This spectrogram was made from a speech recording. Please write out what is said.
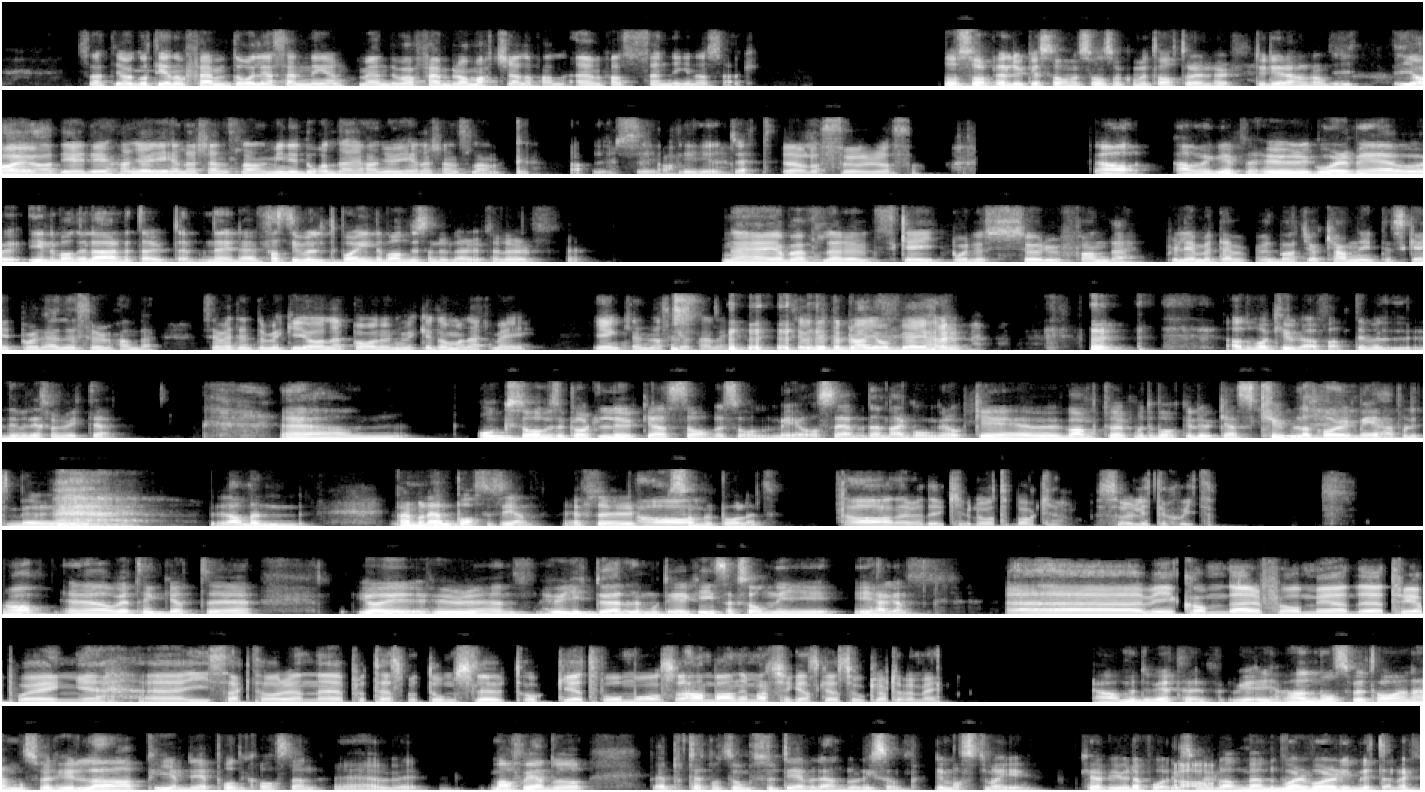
Så att jag har gått igenom fem dåliga sändningar, men det var fem bra matcher i alla fall, även fast sändningarna sög. De saknar Lukas Samuelsson som kommentator, eller hur? Det är det det handlar om. Ja, ja, det, det, han gör ju hela känslan. Min idol där, han gör ju hela känslan. Ja, du ser, det är helt rätt. Jävla surr alltså. Ja, men hur går det med innebandylärandet där ute? Nej, nej, fast det är väl inte bara innebandy som du lär ut, eller hur? Nej, jag har behövt lära ut skateboard och surfande. Problemet är väl bara att jag kan inte skateboard eller surfande. Så jag vet inte hur mycket jag har lärt barnen hur mycket de har lärt mig. Egentligen, jag ska vara. Så jag vet inte hur bra jobb jag gör. ja, de har kul i alla fall. Det är väl det, är väl det som är viktigt. Um, och så har vi såklart Lukas Samuelsson med oss även denna gången. Och eh, varmt välkommen tillbaka Lukas. Kul att ha dig med här på lite mer ja, men, permanent basis igen efter ja. sommaruppehållet. Ja, nej, men det är kul att vara tillbaka. Så är det lite skit. Ja, eh, och jag tänker att eh, ja, hur, eh, hur gick duellen mot Erik Isaksson i, i helgen? Uh, vi kom därifrån med tre poäng. Isak tar en protest mot domslut och två mål, så han vann i matchen ganska såklart över mig. Ja, men du vet, han måste väl ta en, han måste väl hylla PMD-podcasten. Man får ju ändå, protest mot domslut är väl ändå liksom, det måste man ju kan jag bjuda på liksom ja. ibland. Men var, var det rimligt eller?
